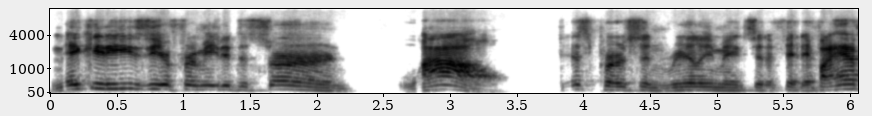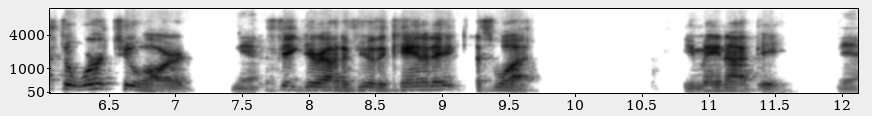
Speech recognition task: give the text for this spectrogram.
Make it easier for me to discern, wow, this person really makes it a fit. If I have to work too hard yeah. to figure out if you're the candidate, guess what? You may not be. Yeah.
